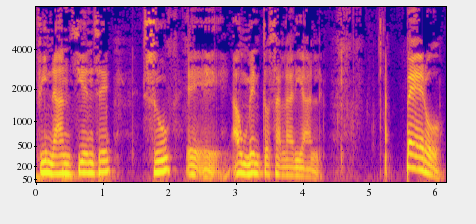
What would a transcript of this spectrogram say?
financiense su eh, eh, aumento salarial. Pero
